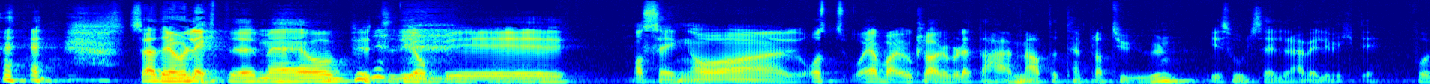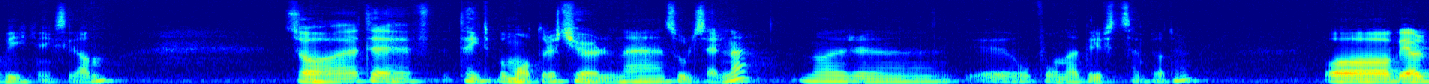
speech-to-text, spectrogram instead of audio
så jeg drev og lekte med å putte de opp i basseng. Og, og jeg var jo klar over dette her med at temperaturen i solceller er veldig viktig for virkningsgraden. Så jeg tenkte på måter å kjøle ned solcellene når, å og få ned driftstemperaturen. Og ved å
